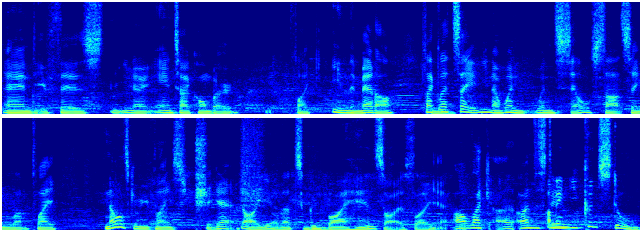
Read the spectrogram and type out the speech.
and if there's you know anti combo like in the meta. Like let's mm. say you know when when Cell starts seeing a lot of play, no one's gonna be playing Shigesh. Oh yeah, that's good by hand size. Like, yeah. Oh, like I understand. I mean, you could still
